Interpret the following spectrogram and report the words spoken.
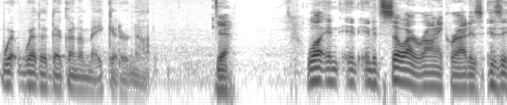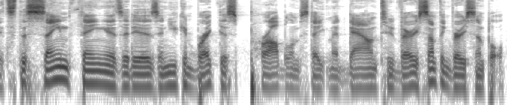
whether they're gonna make it or not. Yeah. Well, and, and it's so ironic, right? Is, is it's the same thing as it is, and you can break this problem statement down to very something very simple.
